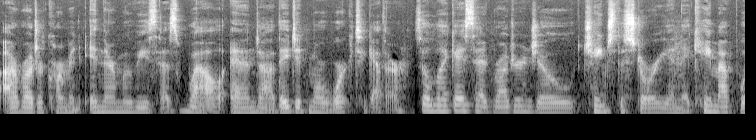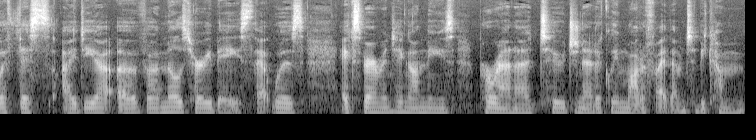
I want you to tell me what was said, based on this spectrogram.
uh, roger corman in their movies as well and uh, they did more work together. So like i said roger and joe changed the story and they came up with this idea of of a military base that was experimenting on these piranha to genetically modify them to become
